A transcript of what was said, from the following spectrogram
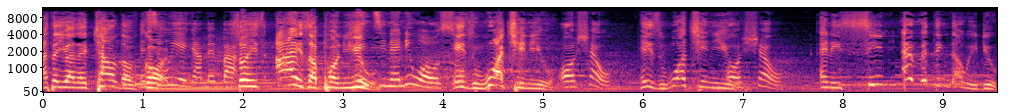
I said you are the child of God. woyɛ nyame ba So his eyes upon you. nti n'ani wɔ wo so He's watching you. He's watching you. And he's seen everything that we do.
